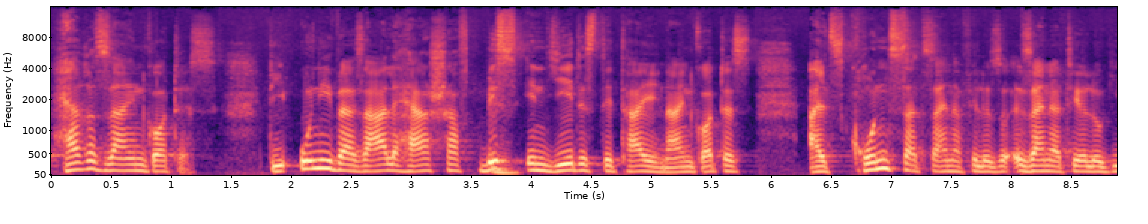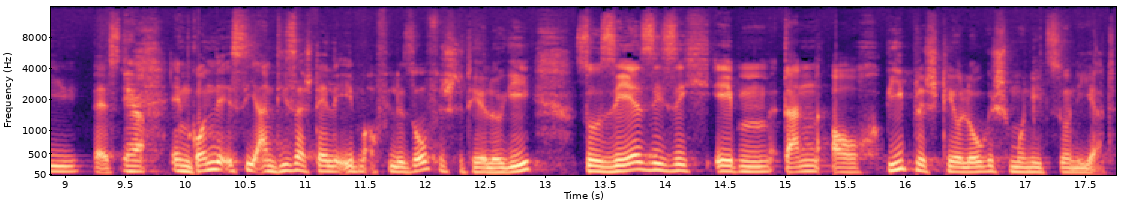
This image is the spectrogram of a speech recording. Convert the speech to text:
Herrsein Gottes, die universale Herrschaft bis in jedes Detail hinein Gottes als Grundsatz seiner, Philosoph seiner Theologie fest. Ja. Im Grunde ist sie an dieser Stelle eben auch philosophische Theologie, so sehr sie sich eben dann auch biblisch-theologisch munitioniert.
